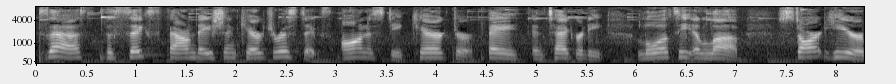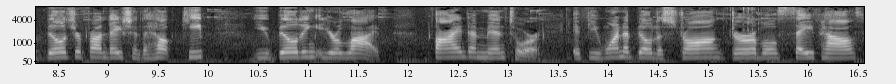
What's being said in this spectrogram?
Possess the six foundation characteristics honesty, character, faith, integrity, loyalty, and love. Start here. Build your foundation to help keep you building your life. Find a mentor. If you want to build a strong, durable, safe house,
